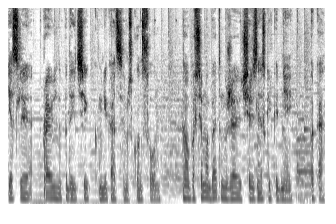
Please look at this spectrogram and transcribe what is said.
если правильно подойти к коммуникациям с консулом. Но обо всем об этом уже через несколько дней. Пока.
